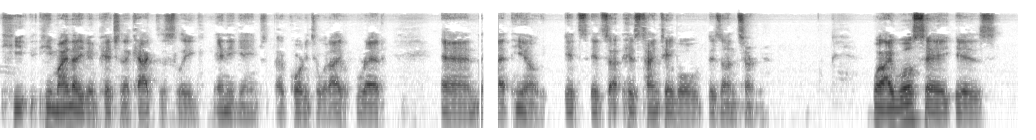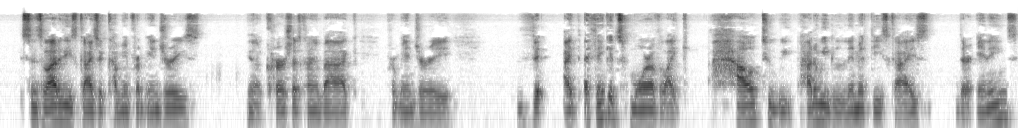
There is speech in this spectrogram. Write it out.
he he might not even pitch in the Cactus League any games, according to what I read, and that you know it's it's uh, his timetable is uncertain. What I will say is, since a lot of these guys are coming from injuries, you know, Kershaw's coming back from injury. The, I, I think it's more of like how do we how do we limit these guys their innings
